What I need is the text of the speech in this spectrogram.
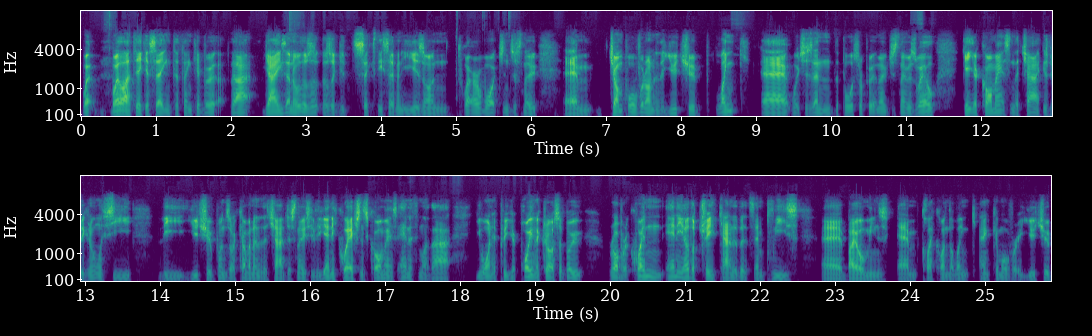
While I take a second to think about that, guys, I know there's a, there's a good 60, 70 years on Twitter watching just now. Um, jump over onto the YouTube link, uh, which is in the post we're putting out just now as well. Get your comments in the chat because we can only see the YouTube ones that are coming into the chat just now. So if you get any questions, comments, anything like that, you want to put your point across about Robert Quinn, any other trade candidates, then please, uh, by all means, um, click on the link and come over to YouTube.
